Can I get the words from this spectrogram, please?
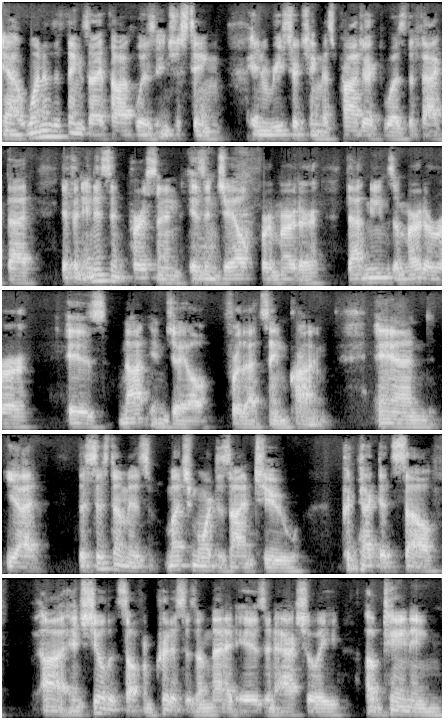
Yeah, one of the things I thought was interesting in researching this project was the fact that if an innocent person is in jail for murder, that means a murderer is not in jail for that same crime. And yet the system is much more designed to protect itself uh, and shield itself from criticism than it is in actually obtaining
